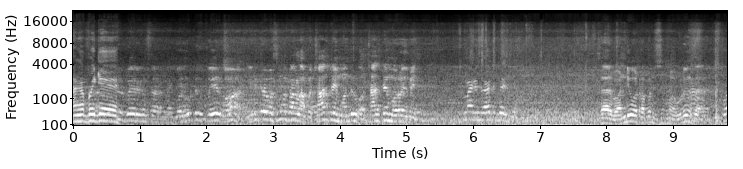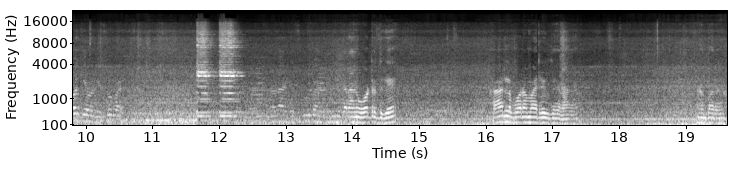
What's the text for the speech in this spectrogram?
அங்கே போயிட்டு சார் சும்மா ரெண்டு வாட்டி வண்டி ஓட்டுறப்ப டிஸ்டர்ப் விடுங்க சார். Okay okay super. நல்லா இருக்கு சூப்பராக இருக்குங்கிறாங்க ஓட்டுறதுக்கு. காரில் போகிற மாதிரி இருக்குதுங்கிறாங்க நான் பாருங்க.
